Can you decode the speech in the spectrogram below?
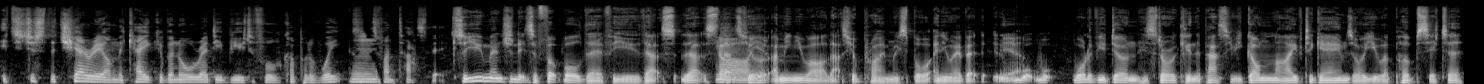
it's just the cherry on the cake of an already beautiful couple of weeks. It's mm. fantastic. So you mentioned it's a football day for you. That's that's that's Oh, your. yeah. I mean, you are that's your primary sport anyway. But Yeah. what, what, what have you done historically in the past? Have you gone live to games, or are you a pub sitter,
